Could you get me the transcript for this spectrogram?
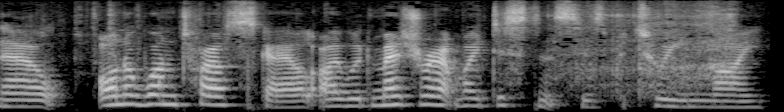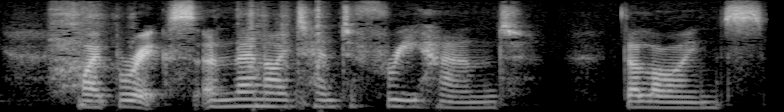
now, on a 112 scale, I would measure out my distances between my, my bricks and then I tend to freehand the lines.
